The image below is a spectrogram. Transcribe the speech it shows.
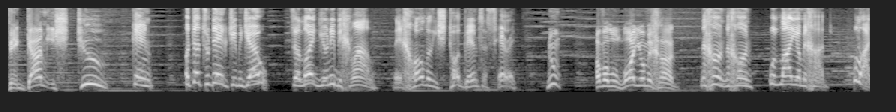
וגם ישתו? כן, אתה צודק, ג'ימי ג'ו. זה לא הגיוני בכלל, לאכול ולשתות באמצע סרט. נו, אבל אולי יום אחד. נכון, נכון, אולי יום אחד. אולי.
